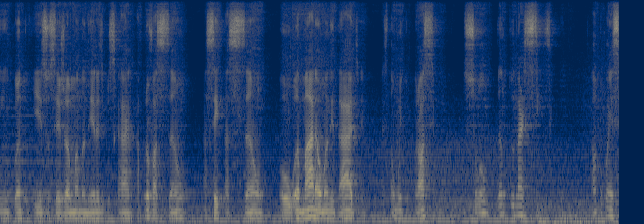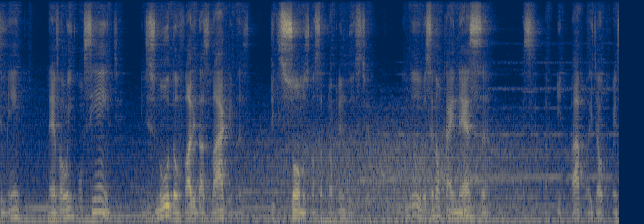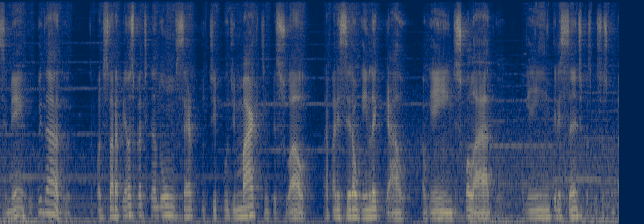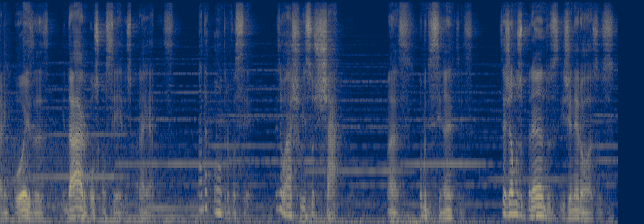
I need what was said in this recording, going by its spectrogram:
enquanto que isso seja uma maneira de buscar aprovação, aceitação ou amar a humanidade, mas não muito próximo, soa um tanto narcísico. Autoconhecimento leva ao inconsciente e desnuda o vale das lágrimas de que somos nossa própria angústia. Quando você não cai nessa, nesse papo aí de autoconhecimento, cuidado. Pode estar apenas praticando um certo tipo de marketing pessoal para parecer alguém legal, alguém descolado, alguém interessante para as pessoas contarem coisas e dar bons conselhos para elas. Nada contra você, mas eu acho isso chato. Mas, como disse antes, sejamos brandos e generosos.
